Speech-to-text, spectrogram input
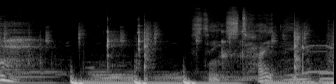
This thing's tight, man.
